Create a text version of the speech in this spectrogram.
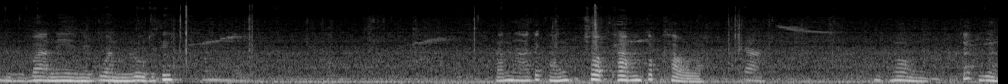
อยู่บ้านนี่ไม่อ้วนลูกดูสิทำหาเจ้าของชอบทำกับข้าวล่ะจ้าลูกน้องก็เดียว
